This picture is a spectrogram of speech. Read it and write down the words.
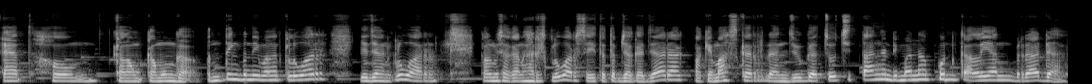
at home. Kalau kamu nggak penting-penting banget keluar, ya jangan keluar. Kalau misalkan harus keluar sih, tetap jaga jarak, pakai masker, dan juga cuci tangan di mana pun kalian berada.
